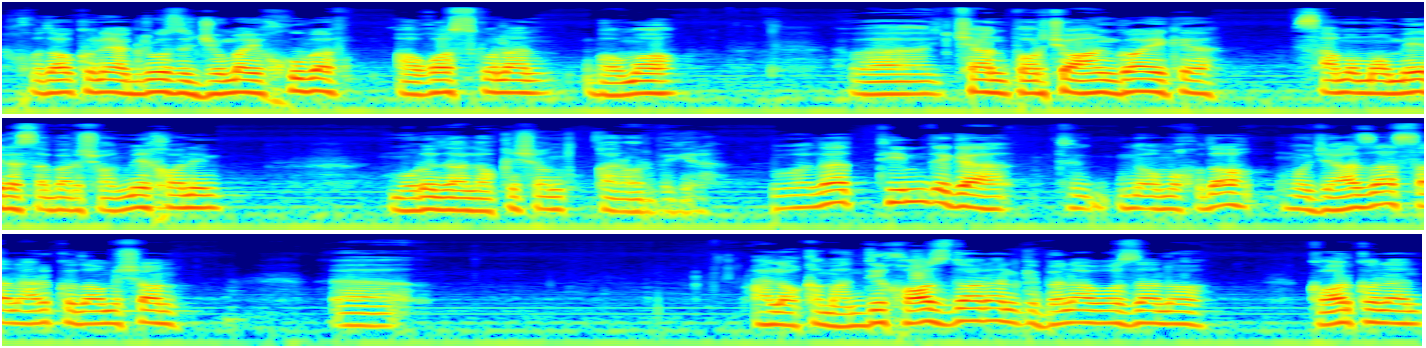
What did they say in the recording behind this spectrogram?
خدا کنه یک روز جمعه خوب آغاز کنن با ما. و چند پارچه آهنگایی که سم ما می‌رسه برشان می‌خوانیم مورد علاقشان قرار بگیره. ولی تیم دیگه نام خدا مجهز هستن هر کدامشان علاقه مندی خاص دارن که بنوازن و کار کنن.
